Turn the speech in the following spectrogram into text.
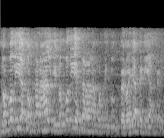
no podía tocar a alguien, no podía estar en la multitud, pero ella tenía fe.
